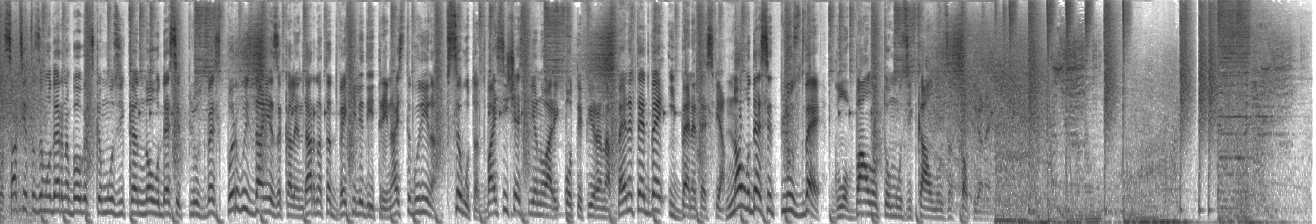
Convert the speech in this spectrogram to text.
Класацията за модерна българска музика Ново 10 плюс 2 с първо издание за календарната 2013 година. В събота 26 януари от ефира на БНТ 2 и БНТ Свят. Ново 10 плюс 2 – глобалното музикално затопляне.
